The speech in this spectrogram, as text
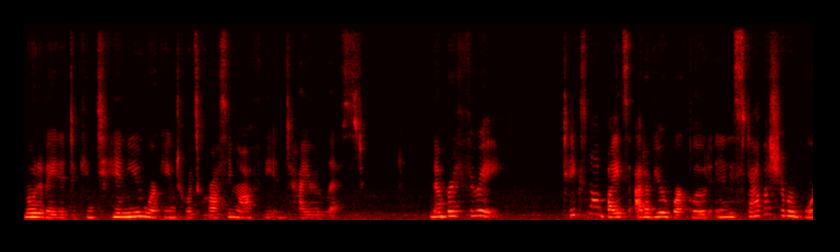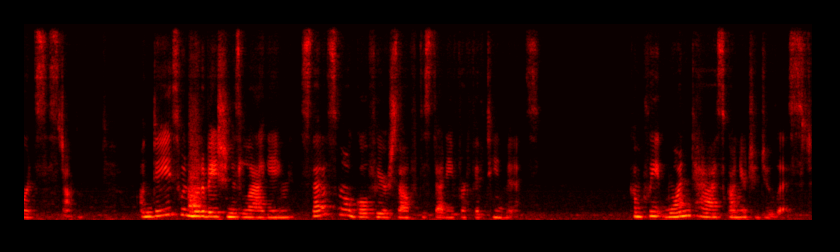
motivated to continue working towards crossing off the entire list. Number three, Take small bites out of your workload and establish a reward system. On days when motivation is lagging, set a small goal for yourself to study for 15 minutes. Complete one task on your to do list.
